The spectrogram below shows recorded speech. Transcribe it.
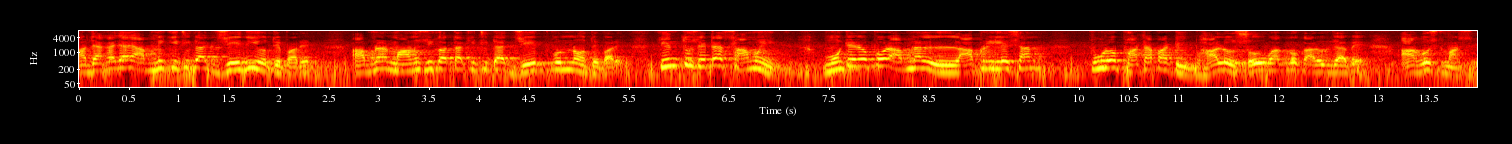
আর দেখা যায় আপনি কিছুটা জেদি হতে পারেন, আপনার মানসিকতা কিছুটা জেদপূর্ণ হতে পারে। কিন্তু সেটা সাময়িক। মোটের ওপর আপনার লাভ রিলেশান পুরো ফাটাফাটি ভালো সৌভাগ্য কারক যাবে আগস্ট মাসে।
